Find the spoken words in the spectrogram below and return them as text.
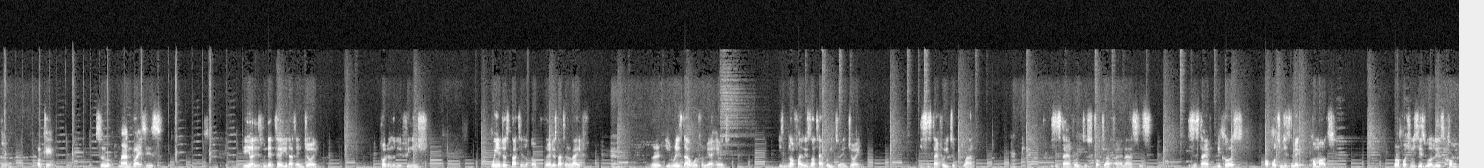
Hmm. Okay. So my advice is you hear this when they tell you that enjoy, probably not they finish. When you're just starting up, when you're just starting life, yeah. you raise that word from your head. It's not fine. It's not time for you to enjoy this is time for you to plan. Okay. This is time for you to structure your finances. This is time because opportunities may come out but opportunities will always come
